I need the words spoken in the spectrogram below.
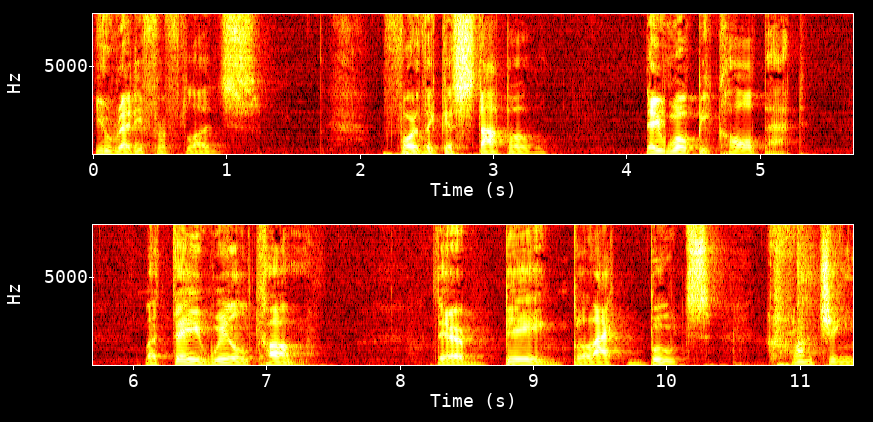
You ready for floods? For the Gestapo? They won't be called that, but they will come. Their big black boots crunching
